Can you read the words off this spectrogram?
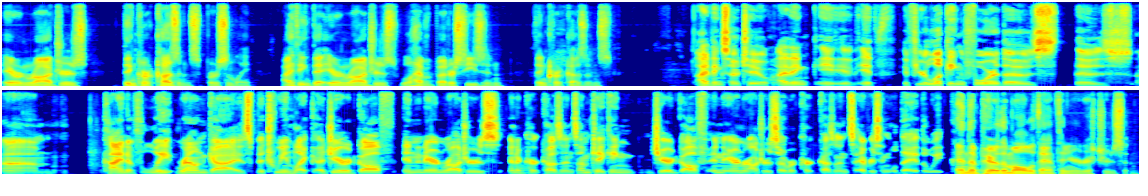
Aaron Rodgers than Kirk Cousins personally. I think that Aaron Rodgers will have a better season than Kirk Cousins. I think so too. I think if if, if you're looking for those those um, kind of late round guys between like a Jared Goff and an Aaron Rodgers and a Kirk Cousins. I'm taking Jared Goff and Aaron Rodgers over Kirk Cousins every single day of the week. And then pair them all with Anthony Richardson.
